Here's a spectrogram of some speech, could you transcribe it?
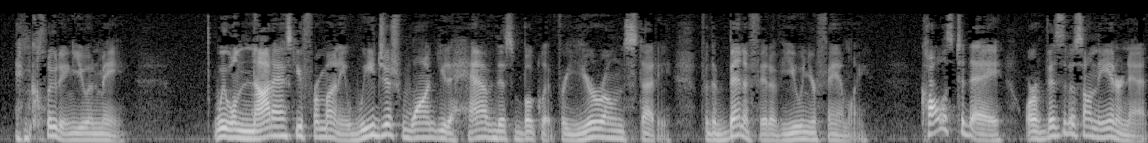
including you and me. We will not ask you for money. We just want you to have this booklet for your own study, for the benefit of you and your family. Call us today or visit us on the internet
